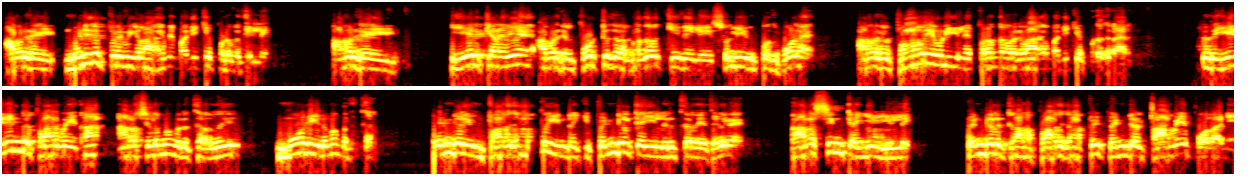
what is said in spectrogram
அவர்கள் மனித பிறவிகளாகவே மதிக்கப்படுவதில்லை. அவர்கள் ஏற்கனவே அவர்கள் போற்றுகிற பகவத்கீதையிலே சொல்லி இருப்பது போல அவர்கள் பாவை ஒளியிலே பிறந்தவர்களாக மதிக்கப்படுகிறார்கள். அந்த இழிந்த பார்வைதான் அரசிடமும் இருக்கிறது மோடியிடமும் இருக்கிறது. பெண்களின் பாதுகாப்பு இன்றைக்கு பெண்கள் கையில் இருக்கிறதே தவிர அரசின் கையில் இல்லை. பெண்களுக்கான பாதுகாப்பை பெண்கள் தாமே போராடி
